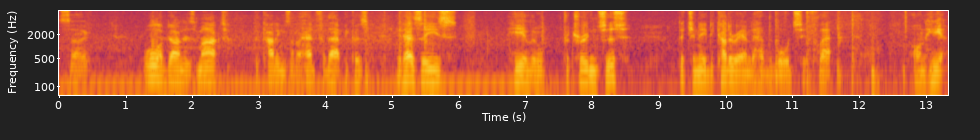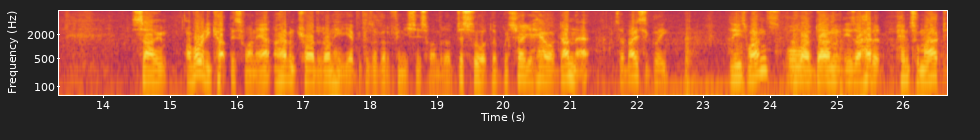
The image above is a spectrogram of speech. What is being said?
So all I've done is marked the cuttings that I had for that because it has these here little protrudences that you need to cut around to have the board sit flat on here. So I've already cut this one out. I haven't tried it on here yet because I've got to finish this one, but I just thought that we'd show you how I've done that. So basically, these ones, all I've done is I had it pencil marked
